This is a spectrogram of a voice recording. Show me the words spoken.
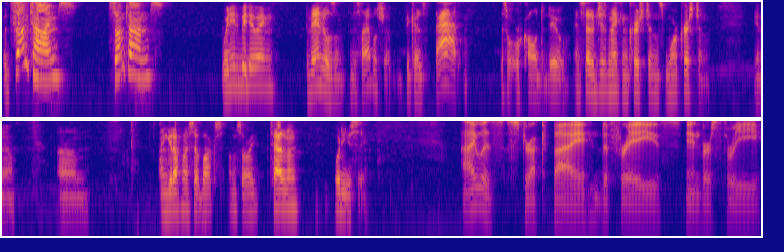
But sometimes, sometimes we need to be doing evangelism and discipleship because that is what we're called to do instead of just making Christians more Christian, you know. Um, I can get off my soapbox. I'm sorry. Tasman, what do you see? I was struck by the phrase in verse 3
